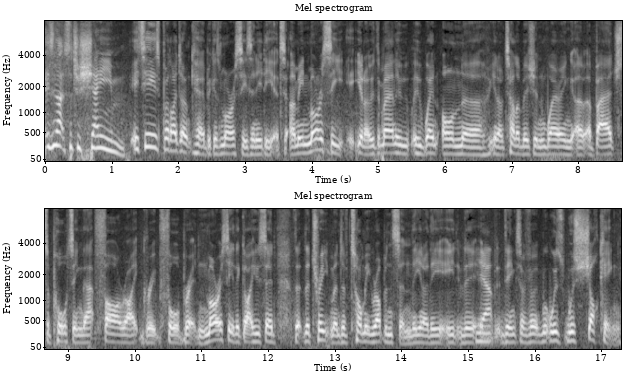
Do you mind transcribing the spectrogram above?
Isn't that such a shame? It is, but I don't care because Morrissey's an idiot. I mean, Morrissey, you know, the man who, who went on, uh, you know, television wearing a, a badge supporting that far right group for Britain. Morrissey, the guy who said that the treatment of Tommy Robinson, the, you know, the the, Yeah. the was was shocking.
